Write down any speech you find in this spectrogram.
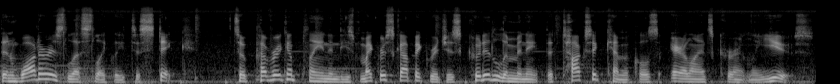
then water is less likely to stick. So covering a plane in these microscopic ridges could eliminate the toxic chemicals airlines currently use.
